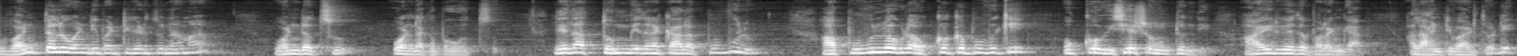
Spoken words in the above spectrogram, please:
వంటలు వండి బట్టి పెడుతున్నామా వండొచ్చు వండకపోవచ్చు. లేదా తొమ్మిది రకాల పువ్వులు. ఆ పువ్వుల్లో కూడా ఒక్కొక్క పువ్వుకి ఒక్కో విశేషం ఉంటుంది ఆయుర్వేద పరంగా. అలాంటి వాటితోటి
